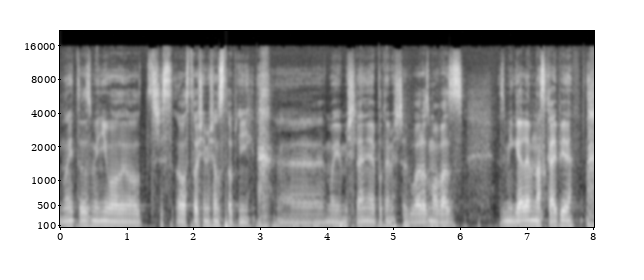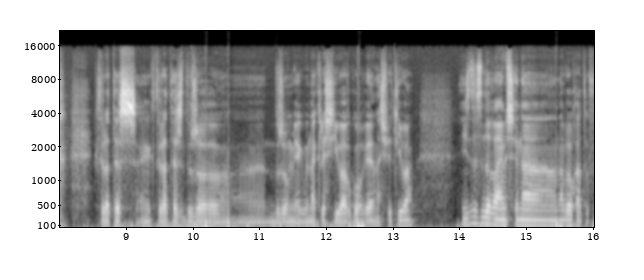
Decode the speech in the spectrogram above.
No i to zmieniło o, 300, o 180 stopni e, moje myślenie. Potem jeszcze była rozmowa z, z Miguelem na Skype'ie, która też, która też dużo, dużo mi jakby nakreśliła w głowie, naświetliła. I zdecydowałem się na, na Bełchatów.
